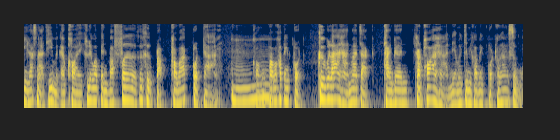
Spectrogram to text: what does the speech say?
มีลักษณะที่เหมือนกับคอยเขาเรียกว่าเป็น buffer ก็คือปรับภาวะกรดด่างของเพราะว่าเขาเป็นกรด คือเวลาอาหารมาจากทางเดินกระเพาะอาหารเนี่ยมันจะมีความเป็นกรดค่อนข้างสูง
